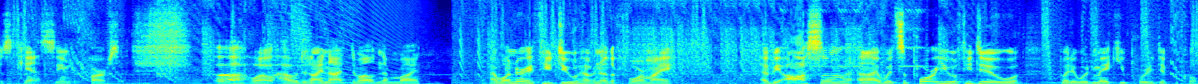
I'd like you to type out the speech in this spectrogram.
Just can't seem to parse it. Oh, well, how did I not... Well, never mind. I wonder if you do have another form. I... That'd be awesome, and I would support you if you do, but it would make you pretty difficult.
